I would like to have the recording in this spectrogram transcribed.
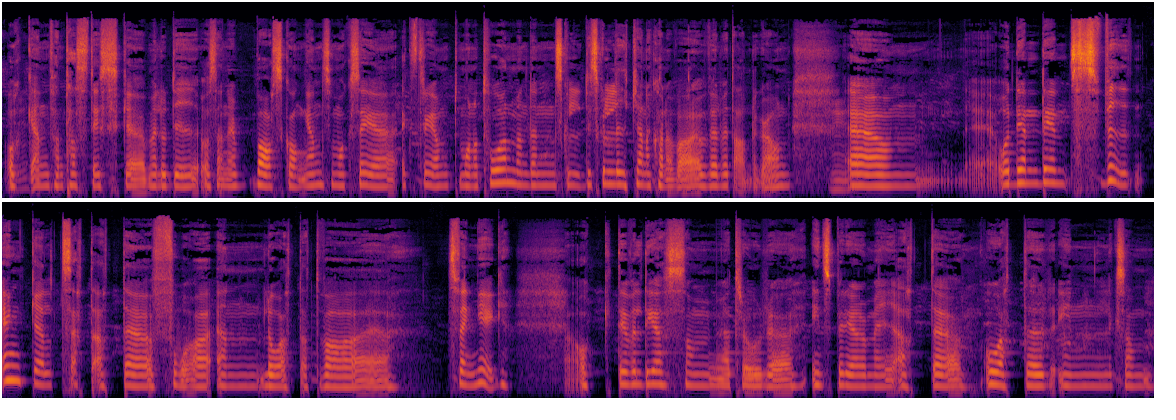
och en fantastisk eh, melodi och sen är det basgången som också är extremt monoton men den skulle, det skulle lika gärna kunna vara Velvet Underground. Ehm, eh, och det, det är ett svinenkelt sätt att eh, få en låt att vara eh, svängig. Och det är väl det som jag tror eh, inspirerar mig att uh, åter in liksom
